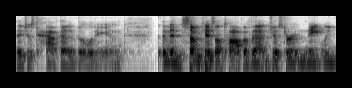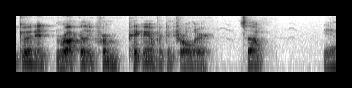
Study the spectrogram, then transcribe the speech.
They just have that ability and and then some kids on top of that just are innately good at Rocket League from picking up a controller. So Yeah.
